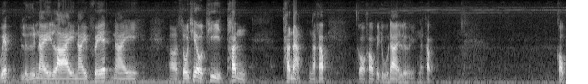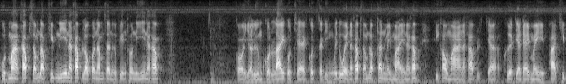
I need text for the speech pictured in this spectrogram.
เว็บหรือใน Line ในเฟซในโซเชียลที่ท่านถนัดนะครับ ก็เข้าไปดูได้เลยนะครับ ขอบคุณมากครับสำหรับคลิปนี้นะครับ เราก็นำเสนอเพียงเท่านี้นะครับ ก็อย่าลืมกดไลค์กดแชร์กดกระดิ่งไว้ด้วยนะครับสำหรับท่านใหม่ๆนะครับ ที่เข้ามานะครับ จะเพื่อจะได้ไม่พลาดคลิป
